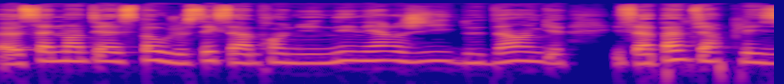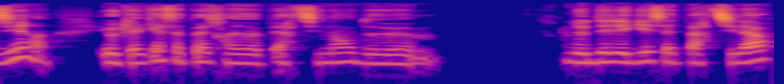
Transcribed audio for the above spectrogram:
euh, ça ne m'intéresse pas ou je sais que ça va me prendre une énergie de dingue et ça va pas me faire plaisir. Et auquel cas, ça peut être euh, pertinent de, de déléguer cette partie-là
